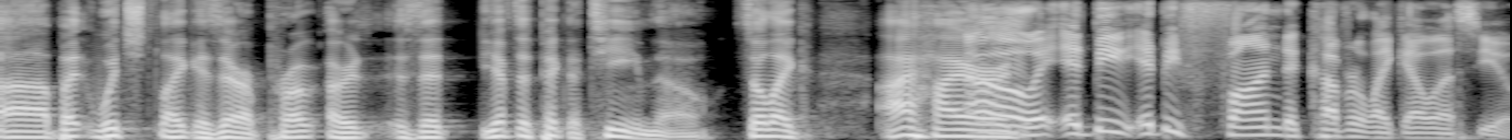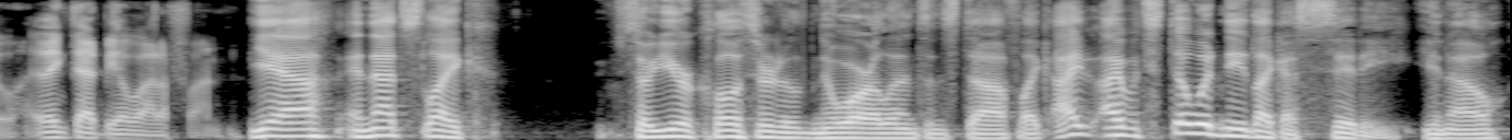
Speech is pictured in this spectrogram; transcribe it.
Uh, but which like is there a pro or is it you have to pick the team though? So like I hired Oh, it'd be it'd be fun to cover like LSU. I think that'd be a lot of fun. yeah, and that's like so you're closer to New Orleans and stuff. Like I I would still would need like a city, you know.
